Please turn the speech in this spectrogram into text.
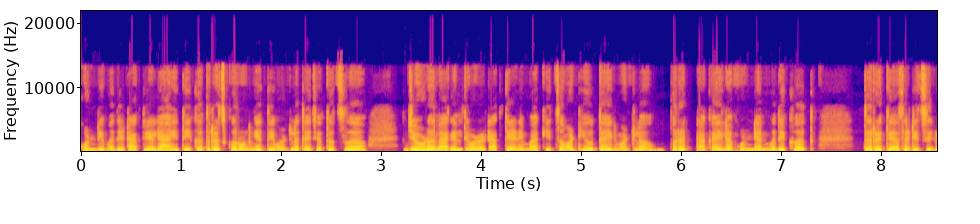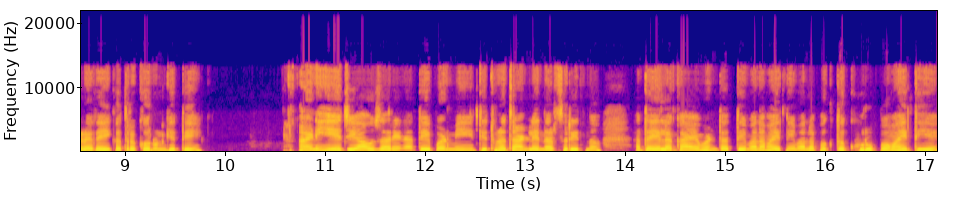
कुंडीमध्ये टाकलेल्या आहेत एकत्रच करून घेते म्हटलं त्याच्यातच जेवढं लागेल तेवढं टाकते आणि बाकीचं मग ठेवता येईल म्हटलं परत टाकायला कुंड्यांमध्ये खत. तर त्यासाठीच इकडे आता एकत्र करून घेते. आणि हे जे अवजार आहे ना ते पण मी तिथूनच आणले नर्सरीतनं. आता याला काय म्हणतात ते मला माहीत नाही. मला फक्त खुरपं माहिती आहे.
